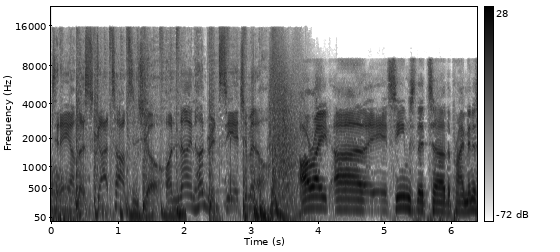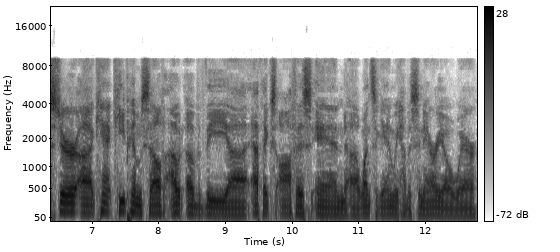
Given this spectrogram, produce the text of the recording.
Today on the Scott Thompson Show on 900 CHML. All right. Uh, it seems that uh, the prime minister uh, can't keep himself out of the uh, ethics office, and uh, once again, we have a scenario where.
